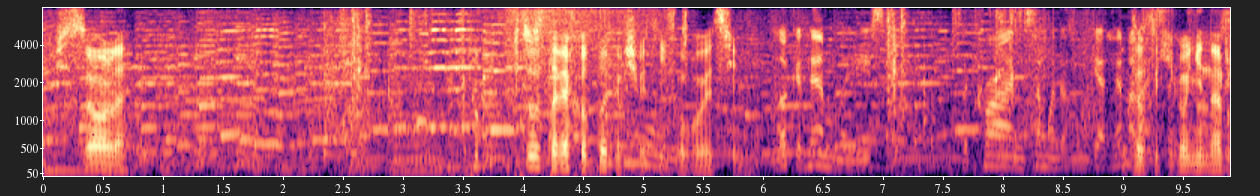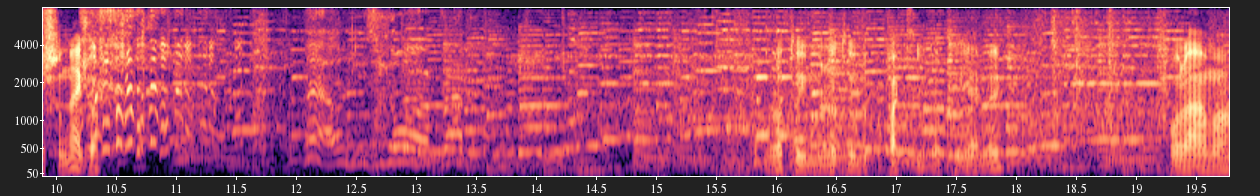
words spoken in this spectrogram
Jakieś sole. Kto zostawia hot doga w świetniku, powiedzcie mi. I to takiego nienaruszonego. Lotujmy, lotujmy chłopaki, lotujemy. Full ammo.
